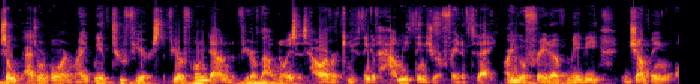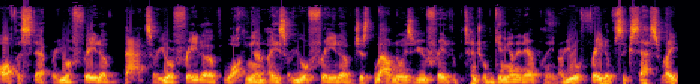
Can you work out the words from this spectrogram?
So as we're born, right, we have two fears, the fear of falling down and the fear of loud noises. However, can you think of how many things you're afraid of today? Are you afraid of maybe jumping off a step? Are you afraid of bats? Are you afraid of walking on ice? Are you afraid of just loud noise? Are you afraid of the potential of getting on an airplane? Are you afraid afraid of success, right?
